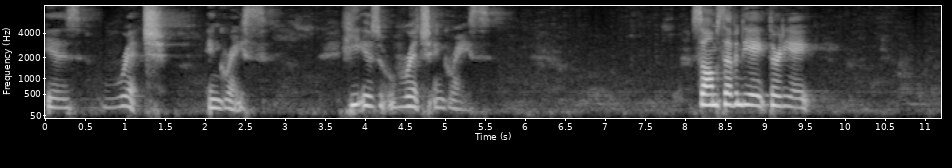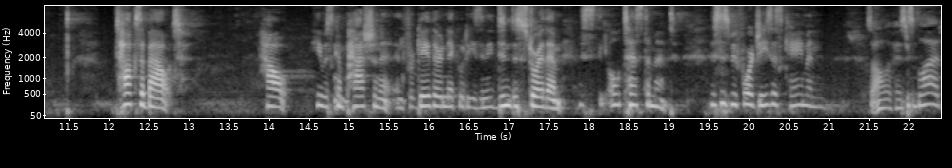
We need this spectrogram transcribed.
is rich in grace. He is rich in grace. Psalm 78 38 talks about how he was compassionate and forgave their iniquities and he didn't destroy them. This is the Old Testament. This is before Jesus came and it's all of his blood.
